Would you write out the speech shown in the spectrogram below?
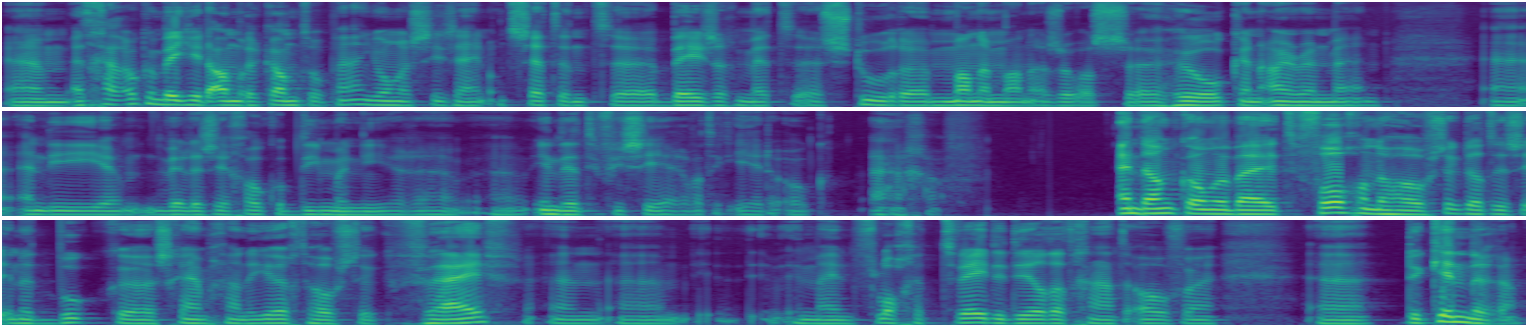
Um, het gaat ook een beetje de andere kant op. Hè? Jongens die zijn ontzettend uh, bezig met uh, stoere mannen-mannen zoals Hulk en Iron Man. en die willen zich ook op die manier identificeren, wat ik eerder ook aangaf. En dan komen we bij het volgende hoofdstuk. Dat is in het boek uh, Schermgaande Jeugd, hoofdstuk 5. En uh, in mijn vlog het tweede deel, dat gaat over uh, de kinderen.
